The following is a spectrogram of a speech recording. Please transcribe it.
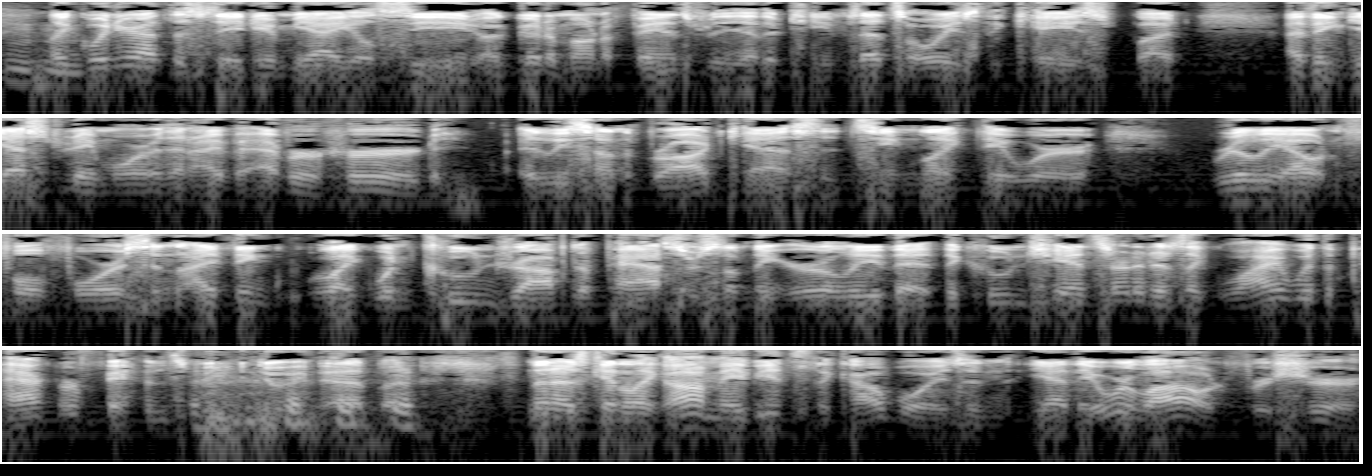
Mhm. Like when you're at the stadium, yeah, you'll see a good amount of fans for the other teams. That's always the case. But I think yesterday, more than I've ever heard, at least on the broadcast, it seemed like they were really out in full force. And I think like when Kuhn dropped a pass or something early, that the Kuhn chant started. I was like, why would the Packer fans be doing that? But then I was kind of like, oh, maybe it's the Cowboys. And yeah, they were loud for sure.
